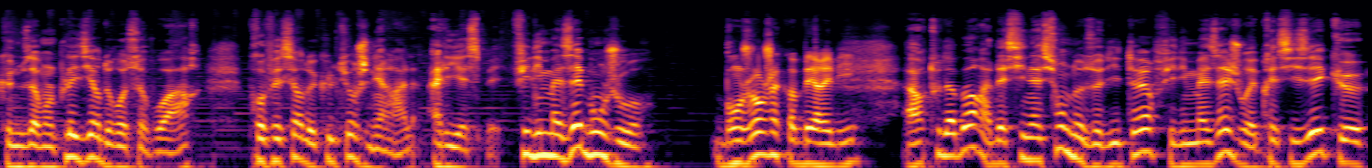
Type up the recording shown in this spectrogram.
que nous avons le plaisir de recevoir, professeur de culture générale à l'ISP. Philippe Mazet, bonjour. Bonjour Jacob Bérébi. Alors tout d'abord, à destination de nos auditeurs, Philippe Mazet, je voudrais préciser que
